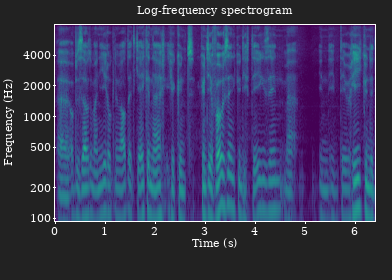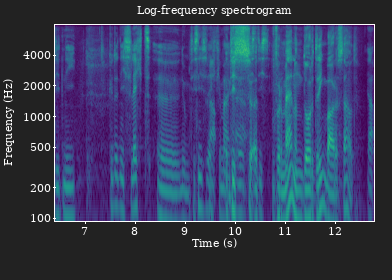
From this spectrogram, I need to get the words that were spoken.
eh, op dezelfde manier ook nog altijd kijken naar, je kunt, je kunt hiervoor zijn, je kunt hier tegen zijn, maar in, in theorie kun je dit niet, je kunt het niet slecht eh, noemen. Het is niet slecht Ja, gemaakt. het is, Eh, het- Voor mij een doordringbare stout. Ja.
